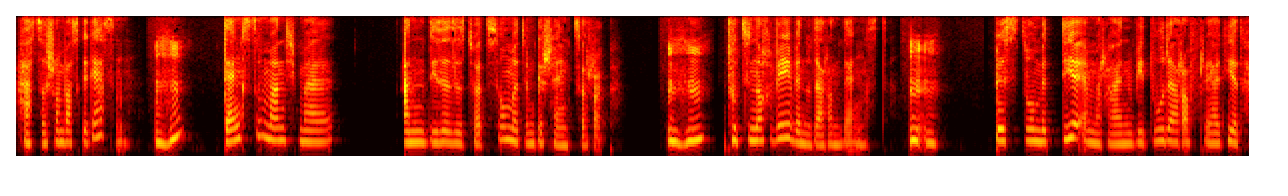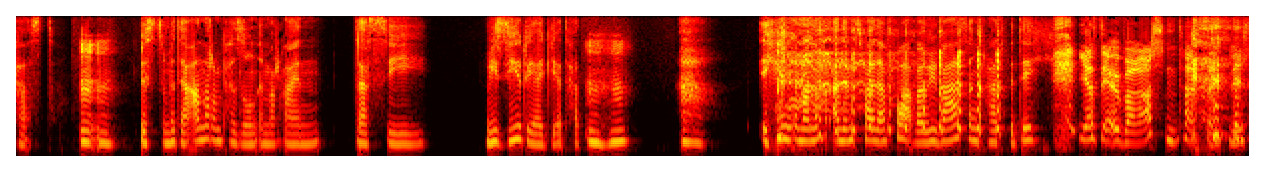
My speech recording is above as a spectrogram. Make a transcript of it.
Hast du schon was gegessen? Mhm. Denkst du manchmal an diese Situation mit dem Geschenk zurück? Mhm. Tut sie noch weh, wenn du daran denkst? Bist du mit dir im Reinen, wie du darauf reagiert hast? Bist du mit der anderen Person im Reinen, dass sie, wie sie reagiert hat? Mhm. Ah, ich hänge immer noch an dem zwei davor, aber wie war es denn gerade für dich? Ja, sehr überraschend tatsächlich.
